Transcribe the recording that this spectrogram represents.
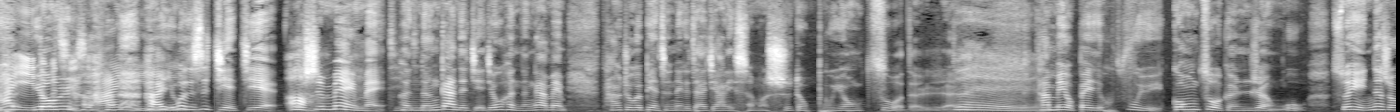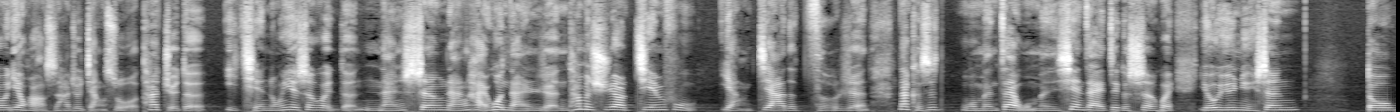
阿姨，对不起，是 阿姨，阿姨或者是姐姐，或是妹妹，很能干的姐姐或很能干的妹妹，她就会变成那个在家里什么事都不用做的人。对，她没有被赋予工作跟任务，所以那时候燕华老师他就讲说，他觉得以前农业社会的男生、男孩或男人，他们需要肩负养家的责任。那可是我们在我们现在这个社会，由于女生都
